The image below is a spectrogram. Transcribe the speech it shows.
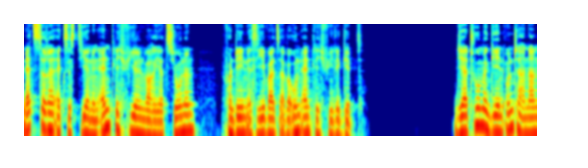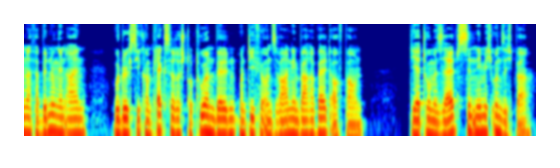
Letztere existieren in endlich vielen Variationen, von denen es jeweils aber unendlich viele gibt. Die Atome gehen untereinander Verbindungen ein, wodurch sie komplexere Strukturen bilden und die für uns wahrnehmbare Welt aufbauen. Die Atome selbst sind nämlich unsichtbar.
